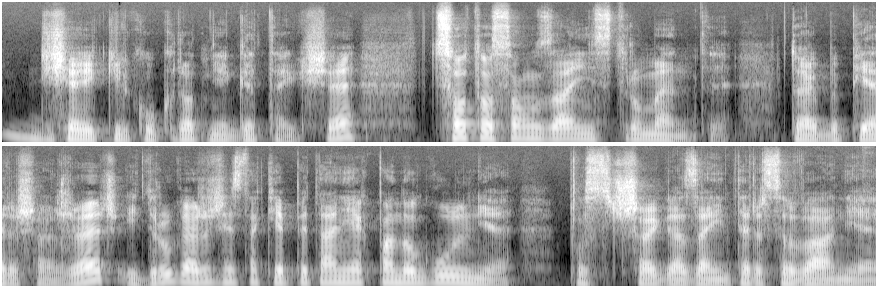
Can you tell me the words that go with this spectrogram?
dzisiaj kilkukrotnie Getexie. Co to są za instrumenty? To jakby pierwsza rzecz. I druga rzecz jest takie pytanie, jak pan ogólnie postrzega zainteresowanie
